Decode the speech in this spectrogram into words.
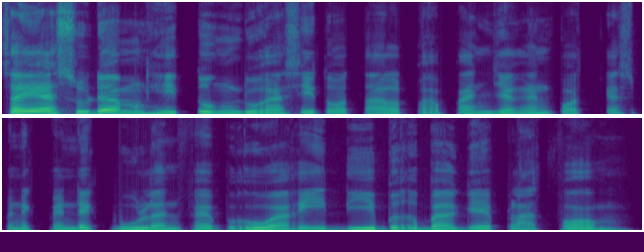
Saya sudah menghitung durasi total perpanjangan podcast pendek-pendek bulan Februari di berbagai platform.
